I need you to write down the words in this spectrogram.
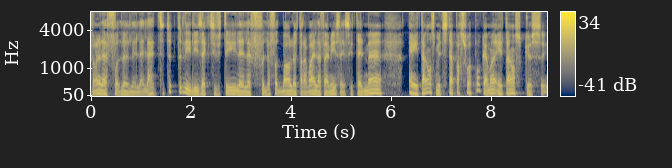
vraiment la, toutes, toutes les, les activités, le, le fo- le football, le travail, la famille, c'est tellement intense, mais tu t'aperçois pas comment intense que c'est.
